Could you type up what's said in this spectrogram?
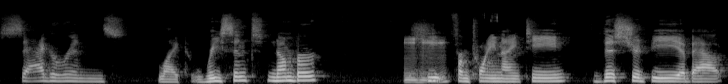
Sagarin's like recent number Mm-hmm. he, from 2019, this should be about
